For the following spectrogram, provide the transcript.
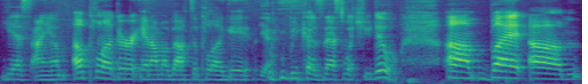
Yes, I am a plugger and I'm about to plug it yes. because that's what you do. Um, but um,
